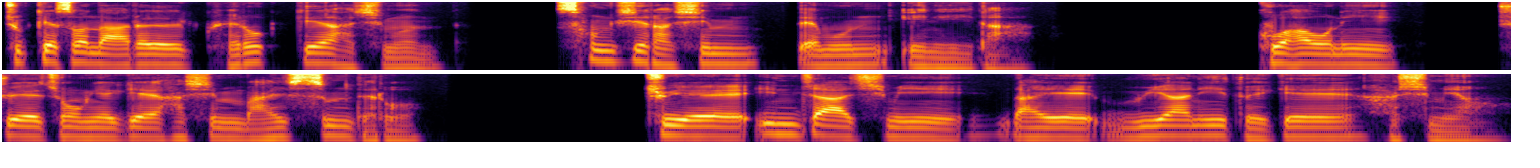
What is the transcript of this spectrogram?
주께서 나를 괴롭게 하심은 성실하심 때문이니이다. 구하오니 주의 종에게 하신 말씀대로 주의 인자하심이 나의 위안이 되게 하시며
